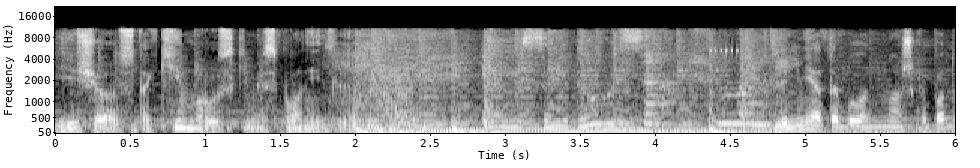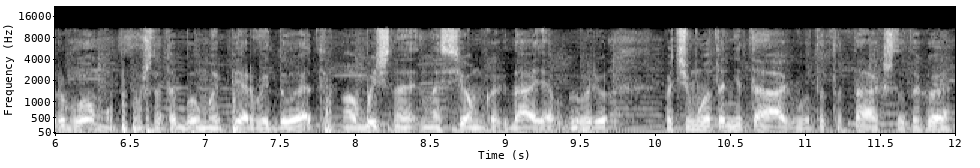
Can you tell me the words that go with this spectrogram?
Еще с таким русским исполнителем. Для меня это было немножко по-другому, потому что это был мой первый дуэт. Обычно на съемках, да, я говорю, почему это не так, вот это так, что такое.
